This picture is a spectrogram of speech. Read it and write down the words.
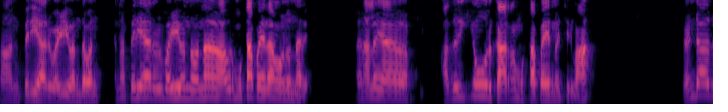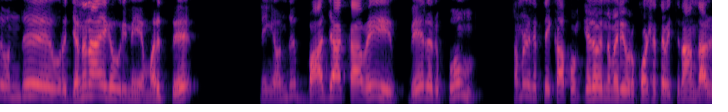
நான் பெரியார் வழி வந்தவன். ஏன்னா பெரியார் வழி வந்தவன்னா அவர் முட்டாப்பைய தான் வேணும்னாரு அதனால் அதுக்கும் ஒரு காரணம் முட்டாப்பையன்னு வச்சுக்கலாம். ரெண்டாவது வந்து ஒரு ஜனநாயக உரிமையை மறுத்து நீங்க வந்து பாஜகவை வேறறுப்போம் தமிழகத்தை காப்போம் ஏதோ இந்த மாதிரி ஒரு கோஷத்தை வச்சுதான் அந்த ஆள்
